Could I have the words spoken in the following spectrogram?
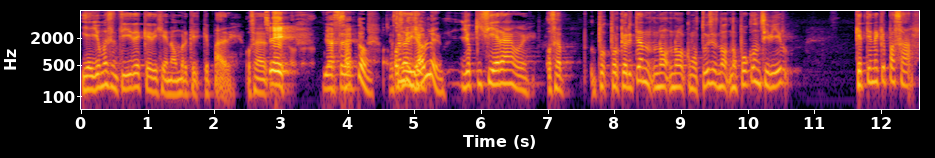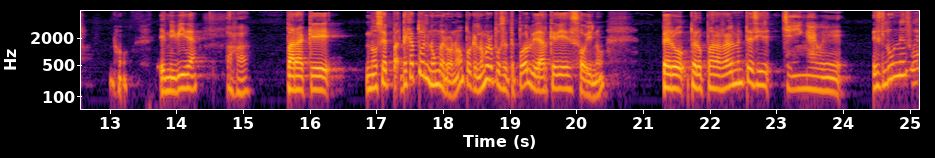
Y ahí yo me sentí de que dije, no, hombre, qué, qué padre. O sea, sí, ya sé. Exacto, es o yo quisiera, güey, o sea, porque ahorita no, no, como tú dices, no, no puedo concebir qué tiene que pasar, ¿no? En mi vida. Ajá. Para que no sepa, deja tú el número, ¿no? Porque el número pues se te puede olvidar qué día es hoy, ¿no? Pero, pero para realmente decir, chinga, güey, ¿es lunes, güey?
